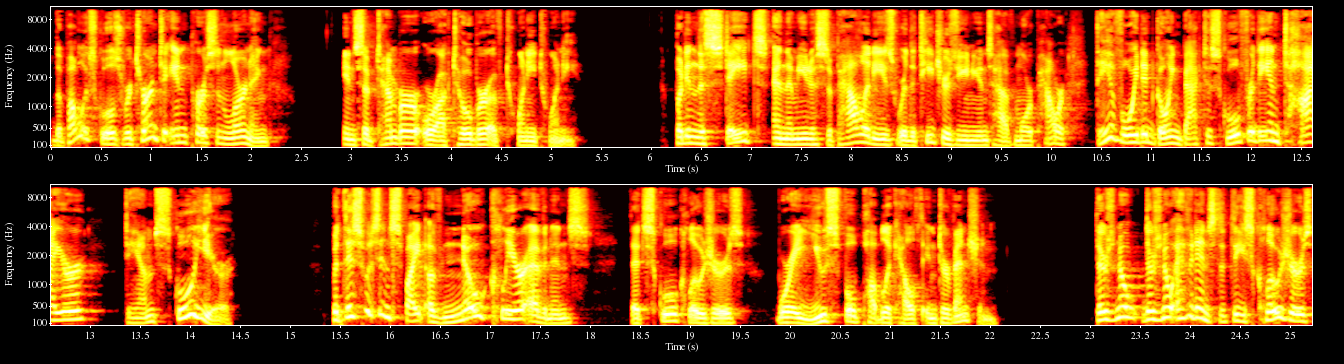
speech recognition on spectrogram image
the public schools returned to in person learning in September or October of 2020. But in the states and the municipalities where the teachers' unions have more power, they avoided going back to school for the entire damn school year. But this was in spite of no clear evidence that school closures were a useful public health intervention. There's no there's no evidence that these closures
